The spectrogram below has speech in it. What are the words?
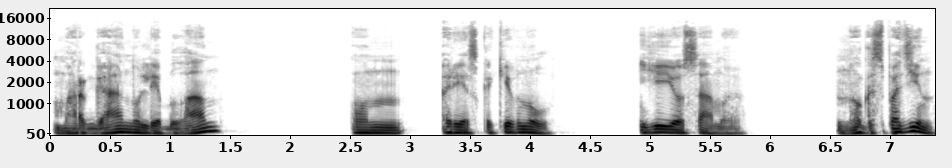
«Маргану Леблан?» Он резко кивнул. «Ее самую». «Но, господин,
